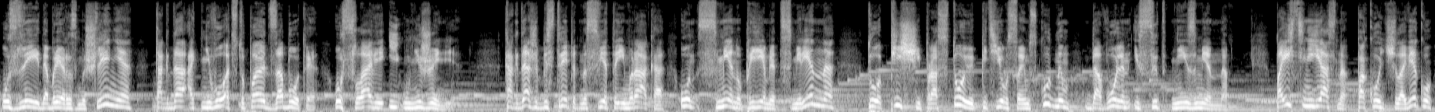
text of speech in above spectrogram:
о зле и добре размышления, тогда от него отступают заботы о славе и унижении. Когда же бестрепетно света и мрака он смену приемлет смиренно, то пищей простою, питьем своим скудным доволен и сыт неизменно – Поистине ясно, покой человеку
